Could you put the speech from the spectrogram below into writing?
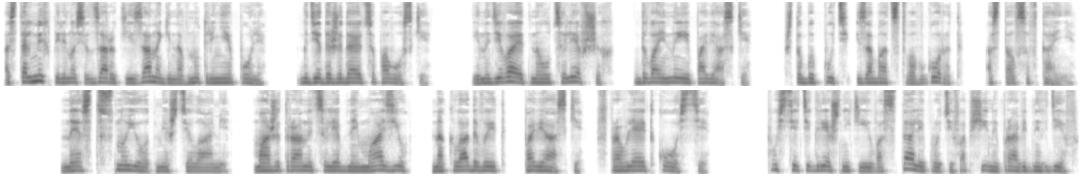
остальных переносят за руки и за ноги на внутреннее поле, где дожидаются повозки, и надевает на уцелевших двойные повязки, чтобы путь из аббатства в город остался в тайне. Нест снует меж телами, мажет раны целебной мазью, накладывает повязки, вправляет кости. Пусть эти грешники и восстали против общины праведных дев,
